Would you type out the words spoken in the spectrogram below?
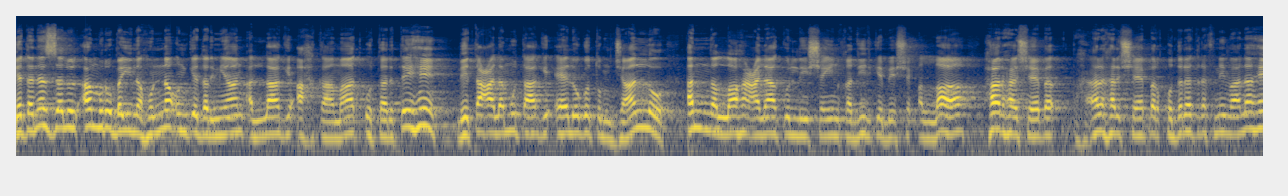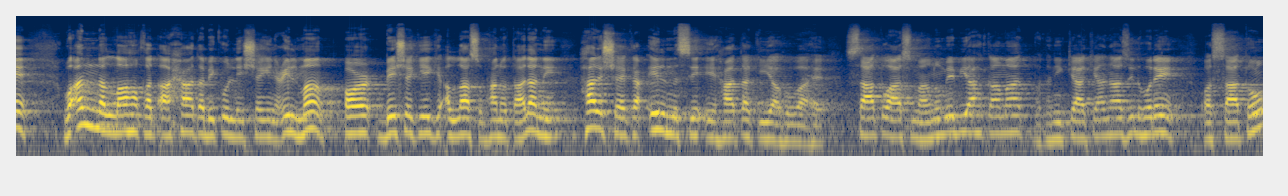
یتنزل الامر بینہن، ان کے درمیان اللہ کے احکامات اترتے ہیں۔ لتعلموا، تاکہ اے لوگو تم جان لو، ان اللہ علی کل شیء قدیر کے بے شک اللہ ہر ہر شے پر، ہر ہر شے پر قدرت رکھنے والا ہے۔ وان اللہ قد احاط بكل شیء علما۔ اور بے شک یہ کہ اللہ سبحانہ و تعالی نے ہر شے کا علم سے احاطہ کیا ہوا ہے۔ ساتوں آسمانوں میں بھی احکامات، پتہ نہیں کیا کیا نازل ہو رہے ہیں، اور ساتوں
